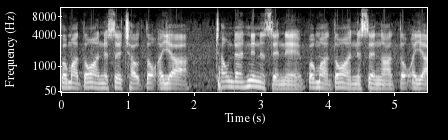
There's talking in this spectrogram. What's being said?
ပုံမှန်326 3အရာထောင်ဒဏ်220နဲ့ပုံမှန်325 3အရာ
